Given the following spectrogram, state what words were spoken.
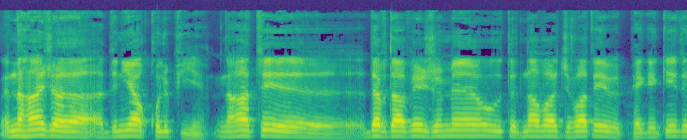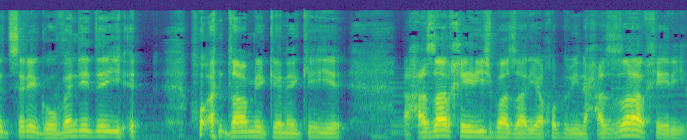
کرد ومو پاراستنا تەکرد نەهاژە دنیا قولپیە نهات دەفداێژمە و ناوا جواتێ پێگەکێ سەرێ گۆڤندێ دەیە و ئەندامێ کەنەکەیە حەزار خێریش بازاریا خۆ ببینە حەزار خێری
